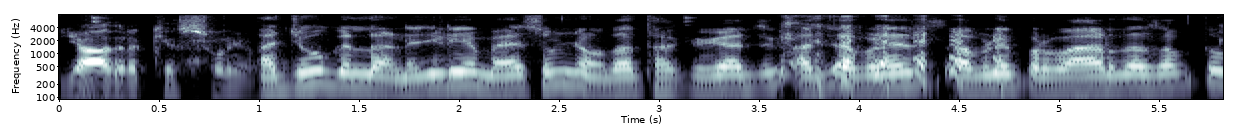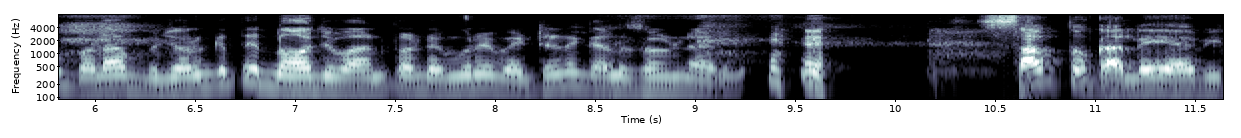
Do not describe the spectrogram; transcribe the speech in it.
ਯਾਦ ਰੱਖਿਓ ਸੁਣਿਓ। ਅੱਜ ਉਹ ਗੱਲਾਂ ਨੇ ਜਿਹੜੀਆਂ ਮੈਂ ਸਮਝਾਉਂਦਾ ਥੱਕ ਗਿਆ ਅੱਜ ਅੱਜ ਆਪਣੇ ਆਪਣੇ ਪਰਿਵਾਰ ਦਾ ਸਭ ਤੋਂ ਬੜਾ ਬਜ਼ੁਰਗ ਤੇ ਨੌਜਵਾਨ ਤੁਹਾਡੇ ਮੂਹਰੇ ਬੈਠੇ ਨੇ ਗੱਲ ਸੁਣਨ ਵਾਲੇ। ਸਭ ਤੋਂ ਗੱਲ ਇਹ ਹੈ ਵੀ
